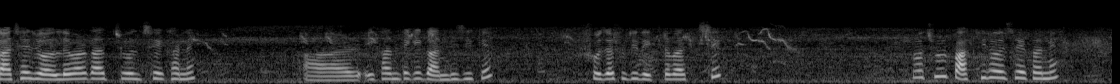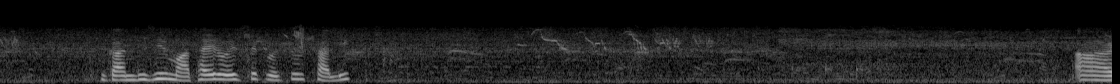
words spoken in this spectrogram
গাছে জল দেওয়ার কাজ চলছে এখানে। আর এখান থেকে গান্ধীজিকে সোজাসুজি দেখতে পাচ্ছি। প্রচুর পাখি রয়েছে এখানে। গান্ধীজির মাথায় রয়েছে প্রচুর শালিক। আর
